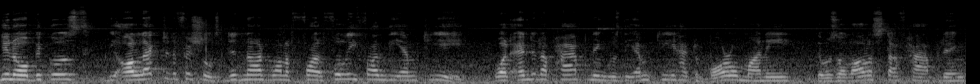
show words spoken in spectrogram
you know because the elected officials did not want to fu- fully fund the MTA. What ended up happening was the MTA had to borrow money. There was a lot of stuff happening.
